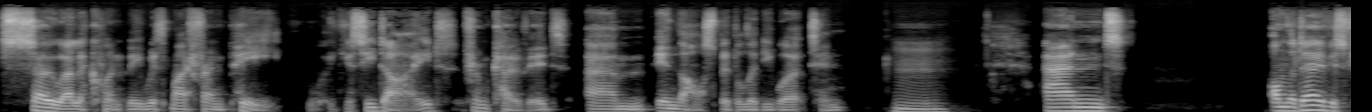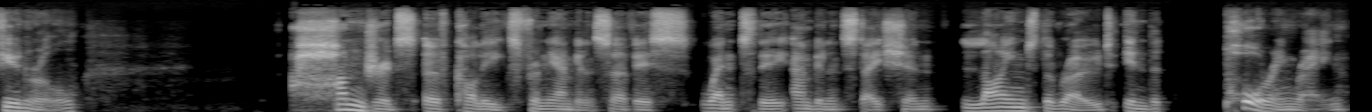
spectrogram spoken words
so eloquently with my friend pete because he died from COVID um, in the hospital that he worked in. Mm. And on the day of his funeral, hundreds of colleagues from the ambulance service went to the ambulance station, lined the road in the pouring rain,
